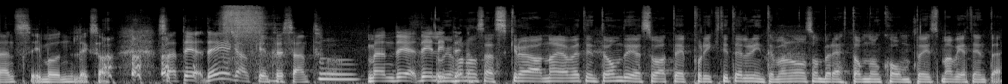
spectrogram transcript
ens i mun. Liksom. Så att det, det är ganska intressant. Men det, det är lite... Vi har någon så här skröna, jag vet inte om det är så att det är på riktigt eller inte, men någon som berättar om någon kompis, man vet inte.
